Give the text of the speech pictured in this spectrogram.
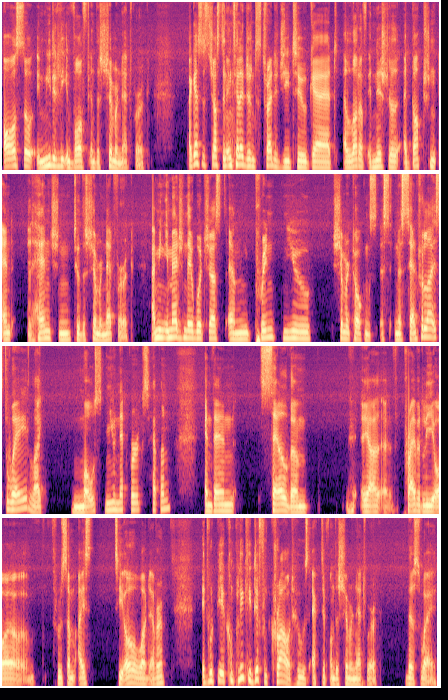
also immediately involved in the Shimmer network. I guess it's just an intelligent strategy to get a lot of initial adoption and attention to the Shimmer network. I mean, imagine they would just um, print new Shimmer tokens in a centralized way, like most new networks happen, and then sell them, yeah, uh, privately or through some ICO or whatever. It would be a completely different crowd who's active on the Shimmer network this way.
